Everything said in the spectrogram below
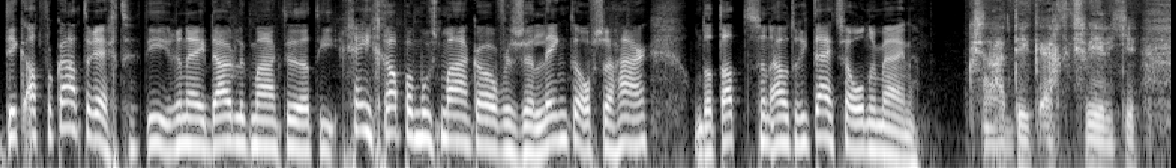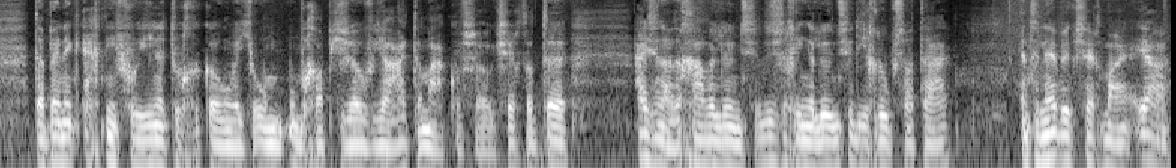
Dick Advocaat terecht. Die René duidelijk maakte dat hij geen grappen moest maken over zijn lengte of zijn haar. Omdat dat zijn autoriteit zou ondermijnen. Ik zei, nou echt, ik zweer het je. Daar ben ik echt niet voor hier naartoe gekomen, weet je, om, om grapjes over je haar te maken of zo. Ik zeg dat... eh, hij zei, nou, dan gaan we lunchen. Dus we gingen lunchen, die groep zat daar. En toen heb ik, zeg maar, ja...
